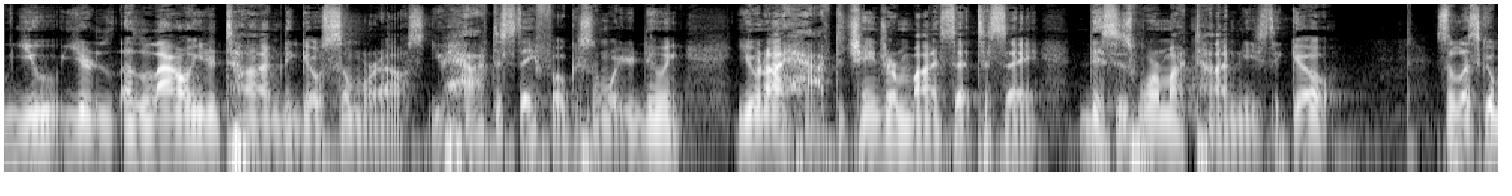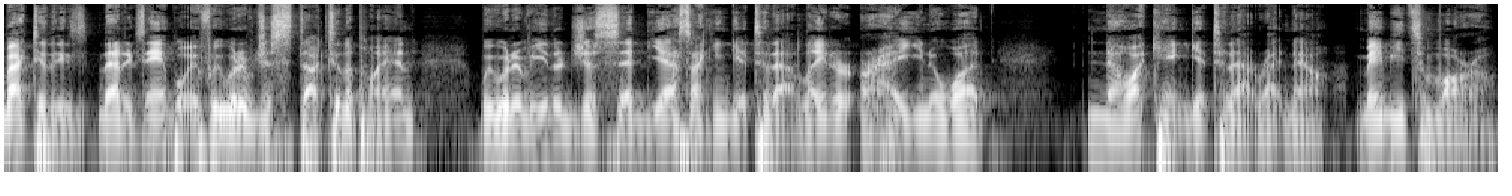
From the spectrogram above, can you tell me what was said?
You you're allowing your time to go somewhere else. You have to stay focused on what you're doing. You and I have to change our mindset to say, this is where my time needs to go. So let's go back to these, that example. If we would have just stuck to the plan, we would have either just said, yes, I can get to that later, or hey, you know what? No, I can't get to that right now. Maybe tomorrow.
